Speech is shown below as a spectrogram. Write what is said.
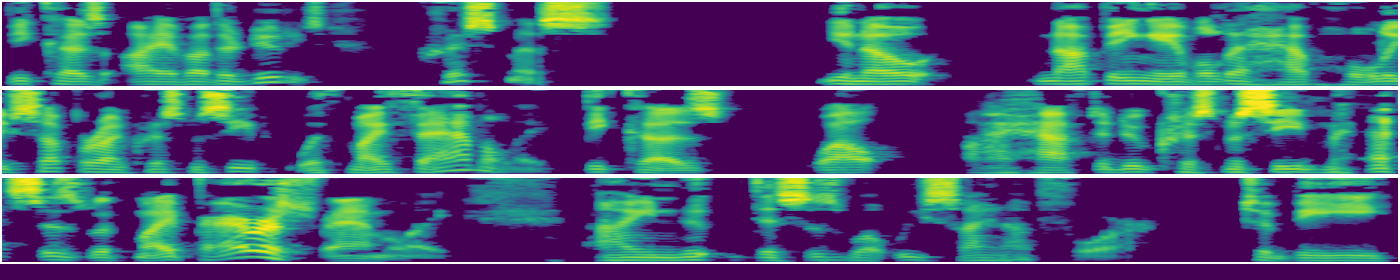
because I have other duties. Christmas, you know, not being able to have Holy Supper on Christmas Eve with my family because, well, I have to do Christmas Eve masses with my parish family. I knew this is what we sign up for to be,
